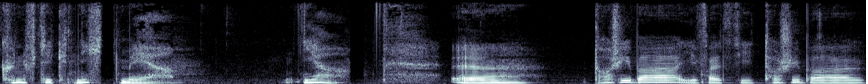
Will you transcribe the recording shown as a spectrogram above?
künftig nicht mehr. Ja, äh, Toshiba, jedenfalls die Toshiba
